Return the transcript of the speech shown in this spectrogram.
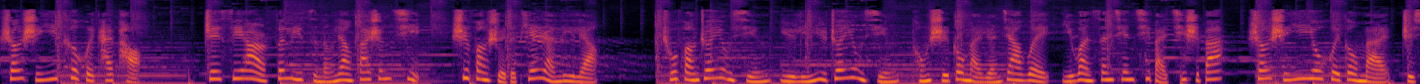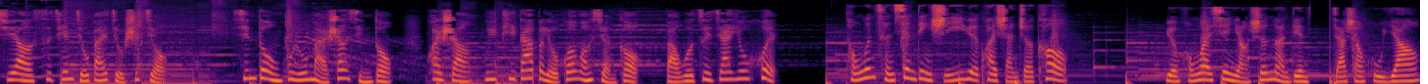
双十一特惠开跑，JCR 分离子能量发生器释放水的天然力量，厨房专用型与淋浴专用型同时购买原价位一万三千七百七十八，双十一优惠购买只需要四千九百九十九。心动不如马上行动，快上 VTW 官网选购。把握最佳优惠，同温层限定十一月快闪折扣，远红外线养生暖垫加上护腰，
